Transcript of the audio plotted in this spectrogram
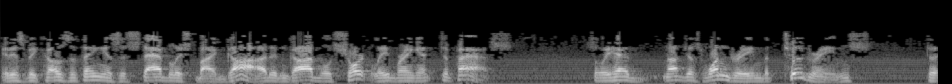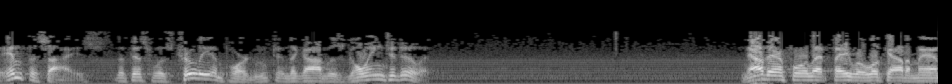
it is because the thing is established by God, and God will shortly bring it to pass. So he had not just one dream, but two dreams to emphasize that this was truly important and that God was going to do it. Now therefore let Pharaoh look out a man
